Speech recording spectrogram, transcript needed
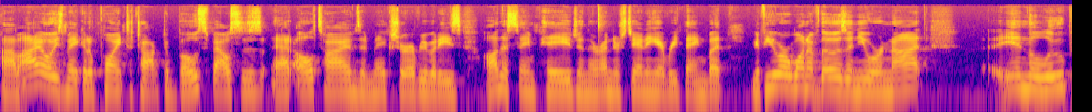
um, I always make it a point to talk to both spouses at all times and make sure everybody's on the same page and they're understanding everything. But if you are one of those and you are not in the loop,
